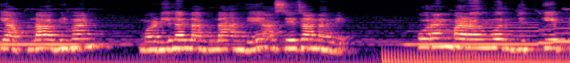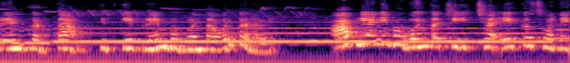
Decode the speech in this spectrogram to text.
की आपला अभिमान वडीला लागला आहे असे जाणावे. पोरांबाळांवर जितके प्रेम करता तितके प्रेम भगवंतावर करावे. आपली आणि भगवंताची इच्छा एकच होणे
